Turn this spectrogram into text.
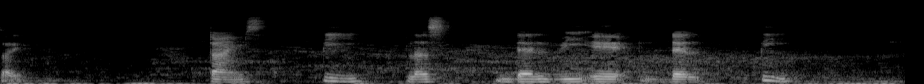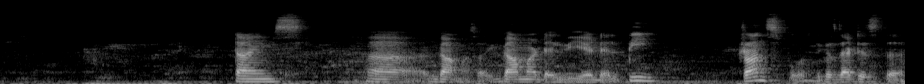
sorry times p plus del VA del P times uh, gamma sorry gamma del Va del P transpose because that is the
